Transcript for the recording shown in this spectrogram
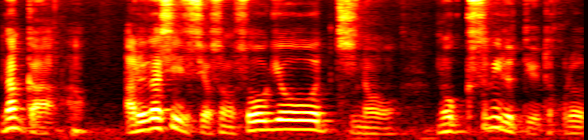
なんかああれらしいですよ。その創業地のノックスビルっていうところ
